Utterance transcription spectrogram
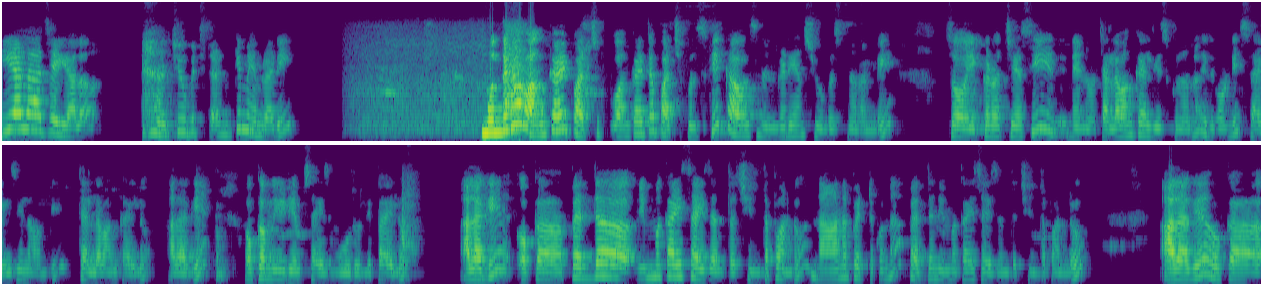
ఎలా చేయాలో చూపించడానికి మేము రెడీ. ముందుగా వంకాయ పచ్చి వంకాయతో పచ్చి పులుసుకి కావాల్సిన ఇంగ్రీడియంట్స్ చూపిస్తున్నానండి. సో, ఇక్కడొచ్చేసి నేను తెల్ల వంకాయలు తీసుకున్నాను. ఇదిగోండి సైజ్ ఇలా ఉంది. తెల్ల వంకాయలు, అలాగే ఒక మీడియం సైజ్ మూడు ఉల్లిపాయలు, అలాగే ఒక పెద్ద నిమ్మకాయ సైజ్ అంత చింతపండు, నానపెట్టుకున్న పెద్ద నిమ్మకాయ సైజ్ అంత చింతపండు, అలాగే ఒక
